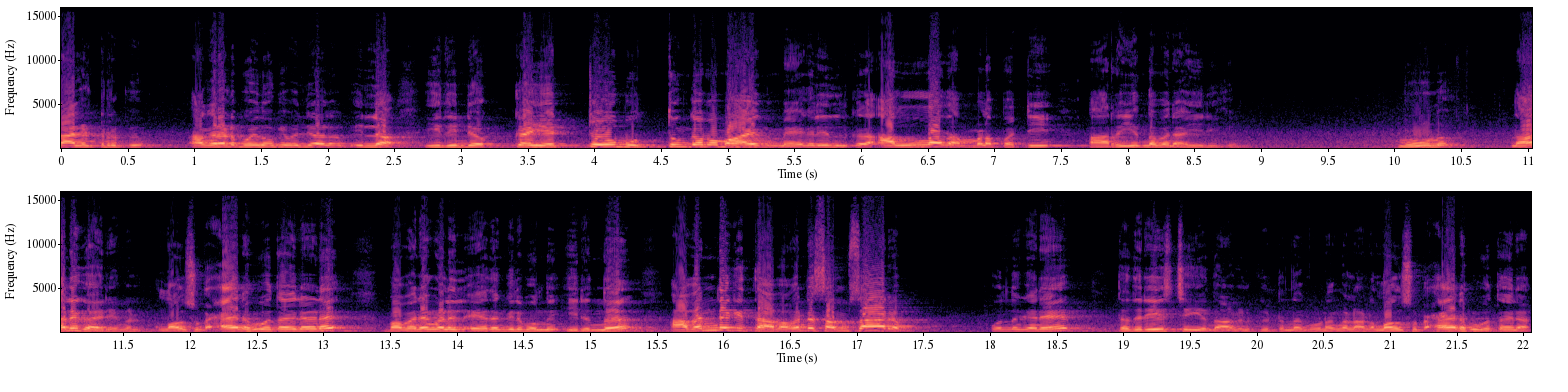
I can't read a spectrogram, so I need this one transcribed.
കലക്ടർക്ക്? അങ്ങനെ പോയി നോക്കി വലിയ ആൾ ഇല്ല. ഇതിന്റെയൊക്കെ ഏറ്റവും ഉത്തുംഗമമായ മേഖലയിൽ നിൽക്കുന്ന അല്ല നമ്മളെ പറ്റി അറിയുന്നവനായിരിക്കും. മൂന്ന് നാല് കാര്യങ്ങൾ. അള്ളാഹു സുബാനുഭവത്തയുടെ ഭവനങ്ങളിൽ ഏതെങ്കിലും ഒന്ന് ഇരുന്ന് അവന്റെ കിതാബ് അവന്റെ സംസാരം ഒന്നിങ്ങനെ തദ്രീസ് ചെയ്യുന്ന ആളുകൾക്ക് കിട്ടുന്ന ഗുണങ്ങളാണ്. അള്ളാഹു സുബാനുഭവത്തേല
